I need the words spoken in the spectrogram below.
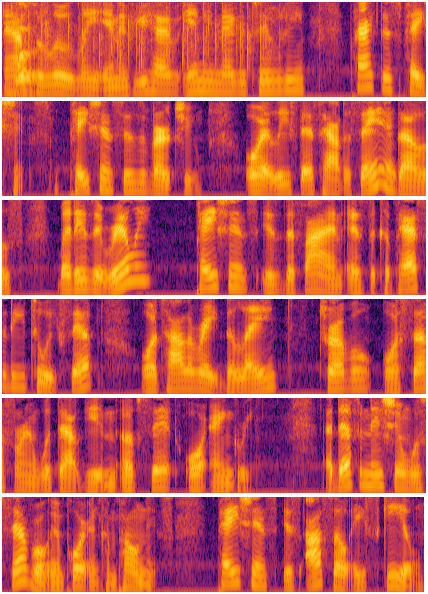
was. Absolutely. And if you have any negativity, practice patience. Patience is a virtue, or at least that's how the saying goes. But is it really? Patience is defined as the capacity to accept or tolerate delay, trouble, or suffering without getting upset or angry. A definition with several important components. Patience is also a skill.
